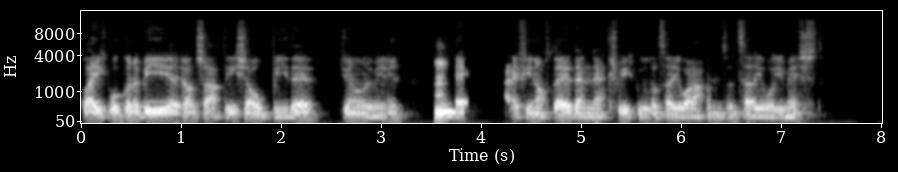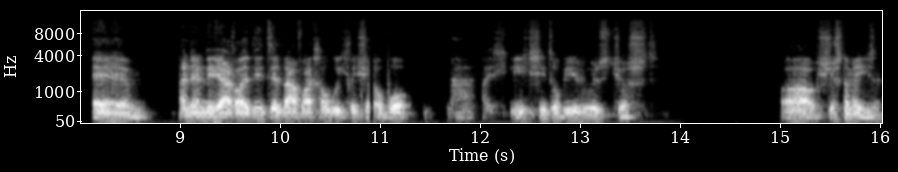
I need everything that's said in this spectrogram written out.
Like we're gonna be here on Saturday, so be there. Do you know what I mean? Mm. Eh, and if you're not there, then next week we'll tell you what happens and tell you what you missed. Um, and then they had like they did have like a weekly show, but man, like ECW was just, oh, it was just amazing.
